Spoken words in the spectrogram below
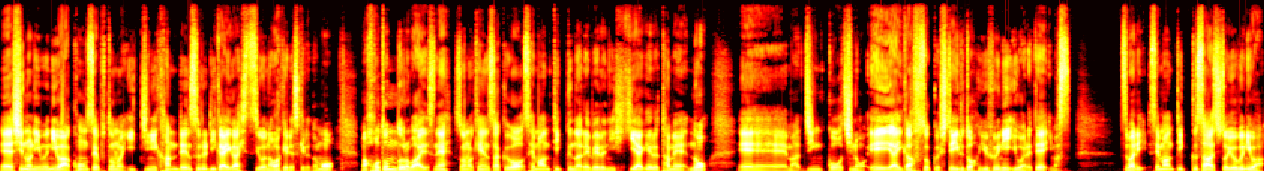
えー、シノニムにはコンセプトの一致に関連する理解が必要なわけですけれども、まあ、ほとんどの場合ですね、その検索をセマンティックなレベルに引き上げるための、え、まあ、人工知能 AI が不足しているというふうに言われています。つまり、セマンティックサーチと呼ぶには、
